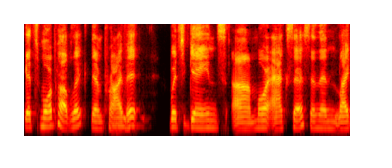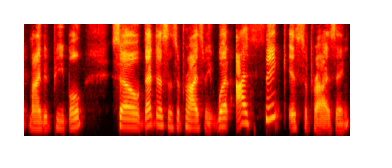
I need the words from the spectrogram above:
it's more public than private mm-hmm which gains um, more access and then like minded people. So that doesn't surprise me. What I think is surprising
